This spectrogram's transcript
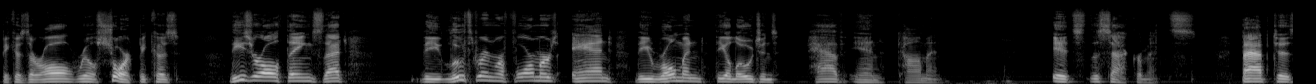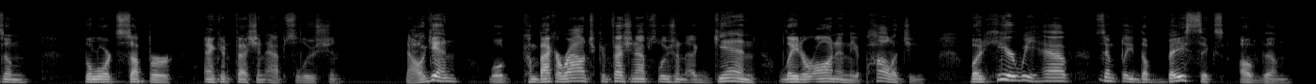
because they're all real short because these are all things that the Lutheran reformers and the Roman theologians have in common. It's the sacraments baptism, the Lord's Supper, and confession absolution. Now, again, we'll come back around to confession absolution again later on in the apology, but here we have simply the basics of them.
